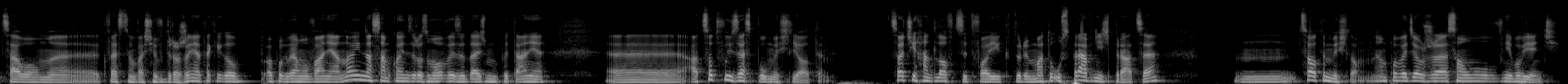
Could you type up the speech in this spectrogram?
całą e, kwestią właśnie wdrożenia takiego oprogramowania. No i na sam koniec rozmowy zadaliśmy mu pytanie, a co twój zespół myśli o tym? Co ci handlowcy twoi, którym ma to usprawnić pracę, mm, co o tym myślą? On powiedział, że są w niebo wzięci.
